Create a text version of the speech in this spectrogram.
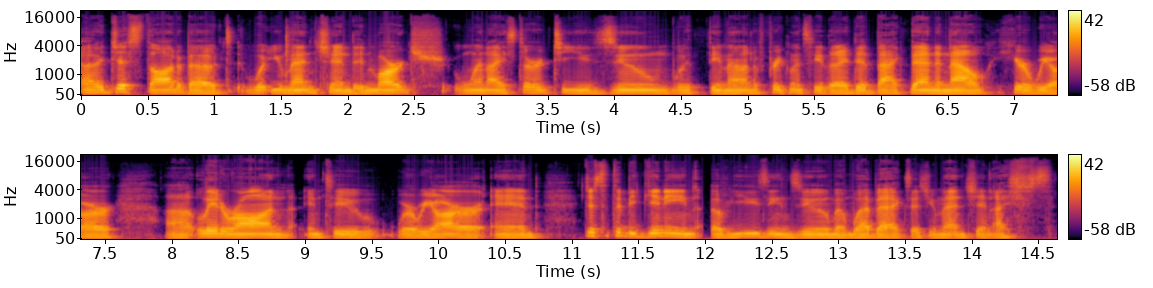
I just thought about what you mentioned in March when I started to use Zoom with the amount of frequency that I did back then, and now here we are uh, later on into where we are. And just at the beginning of using Zoom and WebEx, as you mentioned, I just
